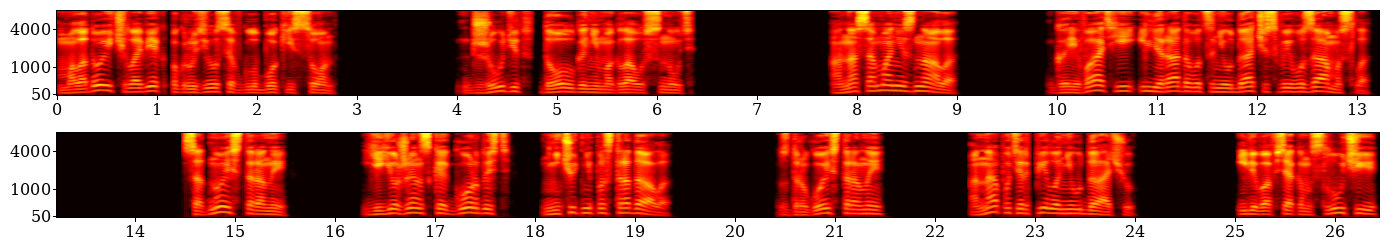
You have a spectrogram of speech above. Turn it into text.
молодой человек погрузился в глубокий сон. Джудит долго не могла уснуть. Она сама не знала, горевать ей или радоваться неудаче своего замысла. С одной стороны, ее женская гордость ничуть не пострадала. С другой стороны, она потерпела неудачу, или во всяком случае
